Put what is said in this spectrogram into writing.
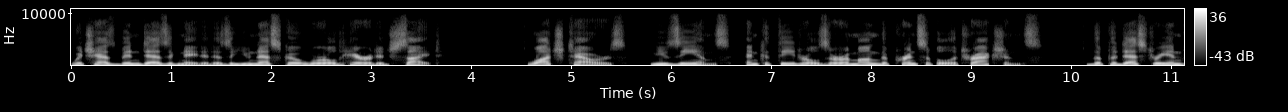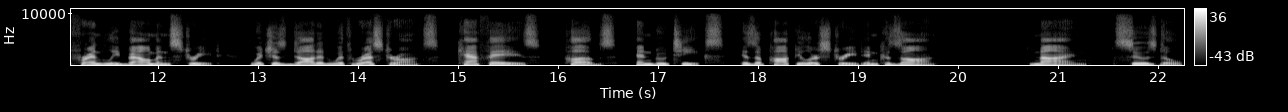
which has been designated as a UNESCO World Heritage Site. Watchtowers, museums, and cathedrals are among the principal attractions. The pedestrian friendly Bauman Street, which is dotted with restaurants, cafes, pubs, and boutiques, is a popular street in Kazan. 9. Suzdal.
